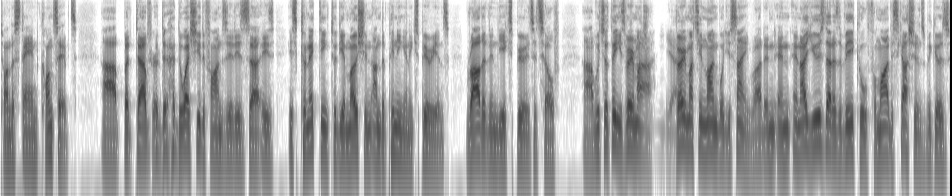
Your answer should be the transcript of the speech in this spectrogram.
to understand concepts. Uh, but uh, sure. the, the, way she defines it is, uh, is, is connecting to the emotion underpinning an experience rather than the experience itself, uh, which I think is very much, ah, yeah. very much in line with what you're saying, right? And, and, and I use that as a vehicle for my discussions because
